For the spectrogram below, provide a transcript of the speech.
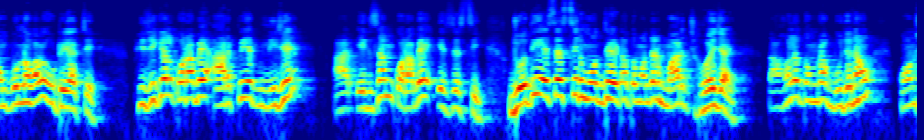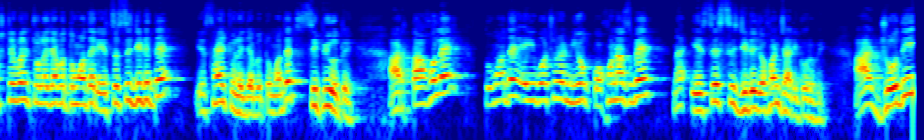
সম্পূর্ণভাবে উঠে যাচ্ছে। ফিজিক্যাল করাবে আরপিএফ নিজে আর এক্সাম করাবে এসএসসি যদি এসএসসির মধ্যে এটা তোমাদের মার্চ হয়ে যায় তাহলে তোমরা বুঝে নাও কনস্টেবল চলে যাবে তোমাদের এসএসসি জিডিতে এসআই চলে যাবে তোমাদের সিপিওতে আর তাহলে তোমাদের এই বছরের নিয়োগ কখন আসবে? না এসএসসি জিডি যখন জারি করবে। আর যদি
